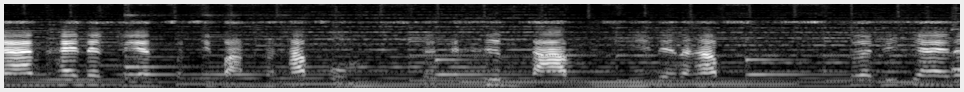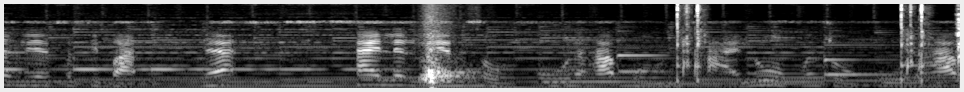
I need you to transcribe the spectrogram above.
งานให้นักเรียนปฏิบัตินะครับ ผมเดี๋ยวจะขึ้นตามนี้เลยนะครับ เพื่อที่จะให้นักเรียนปฏิบัติและให้นักเรียนส่งครูนะครับ ผมถ่ายรูปมาส่งครูนะครับ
